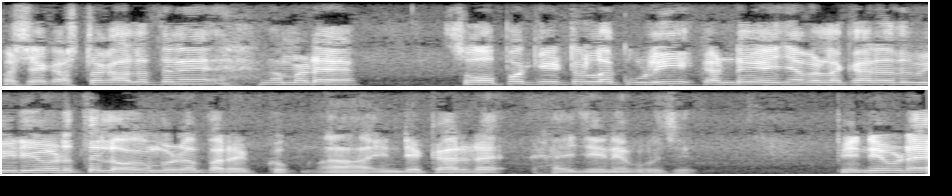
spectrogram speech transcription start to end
പക്ഷേ കഷ്ടകാലത്തിന് നമ്മുടെ സോപ്പൊക്കെ ഇട്ടുള്ള കുളി കണ്ടു കഴിഞ്ഞാൽ വെള്ളക്കാരത് വീഡിയോ എടുത്ത് ലോകം മുഴുവൻ പരക്കും. ഇന്ത്യക്കാരുടെ ഹൈജീനെ കുറിച്ച്. പിന്നെ ഇവിടെ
